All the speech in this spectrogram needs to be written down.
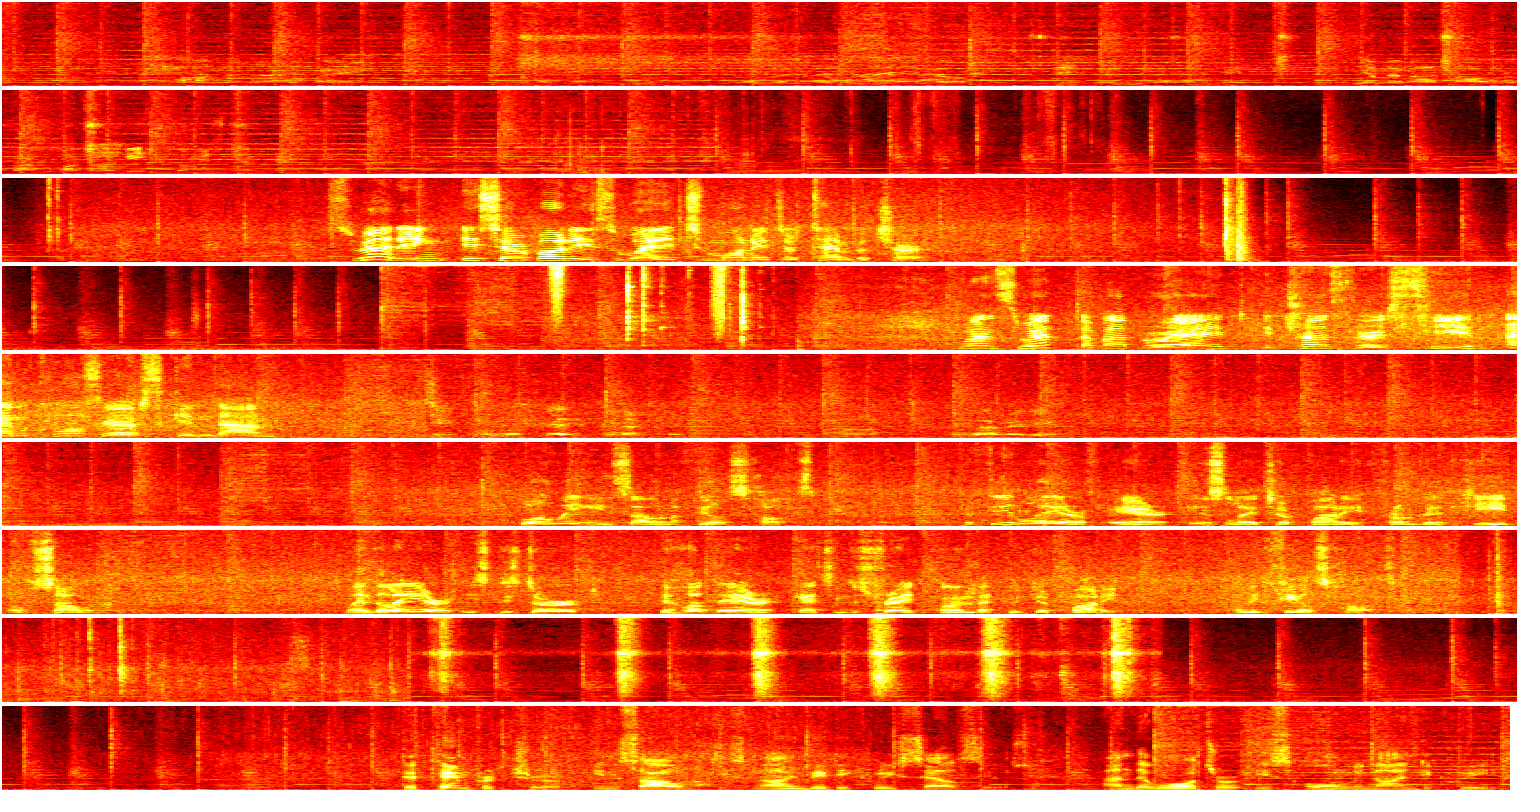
Sweating is your body's way to monitor temperature. When sweat evaporates, it transfers heat and cools your skin down. Blowing in sauna feels hot. A thin layer of air insulates your body from the heat of sauna. When the layer is disturbed, the hot air gets into straight contact with your body and it feels hot. The temperature in sauna is 90 degrees Celsius and the water is only 9 degrees.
